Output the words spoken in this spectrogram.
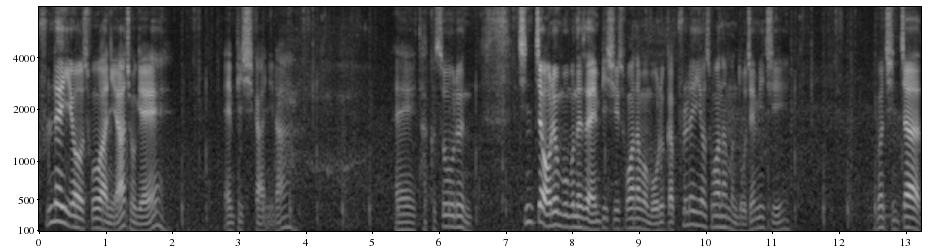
플레이어 소환이야 저게? NPC가 아니라. 에이 다크 소울은 진짜 어려운 부분에서 NPC 소환하면 모를까? 플레이어 소환하면 노잼이지. 이건 진짜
